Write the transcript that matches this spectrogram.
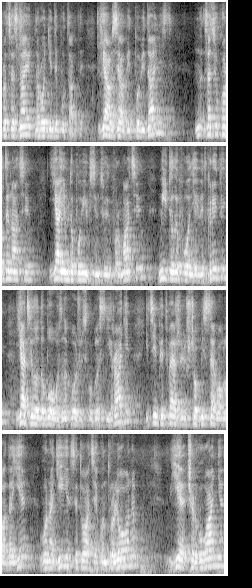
про це знають народні депутати. Я взяв відповідальність за цю координацію. Я їм доповів всім цю інформацію. Мій телефон є відкритий. Я цілодобово знаходжусь в обласній раді і цим підтверджую, що місцева влада є, вона діє, ситуація контрольована, є чергування.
